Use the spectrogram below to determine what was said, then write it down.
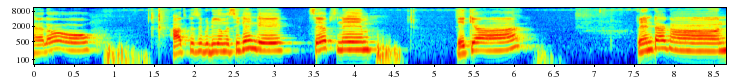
हेलो आज किसी वीडियो में सीखेंगे सेप्स नेम ये क्या है? पेंटागन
